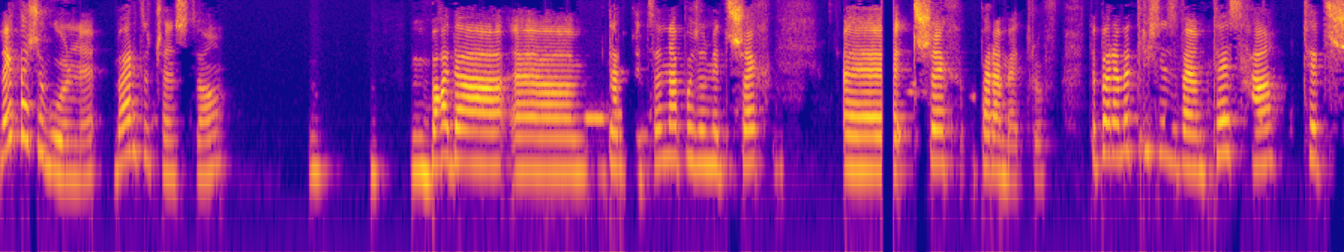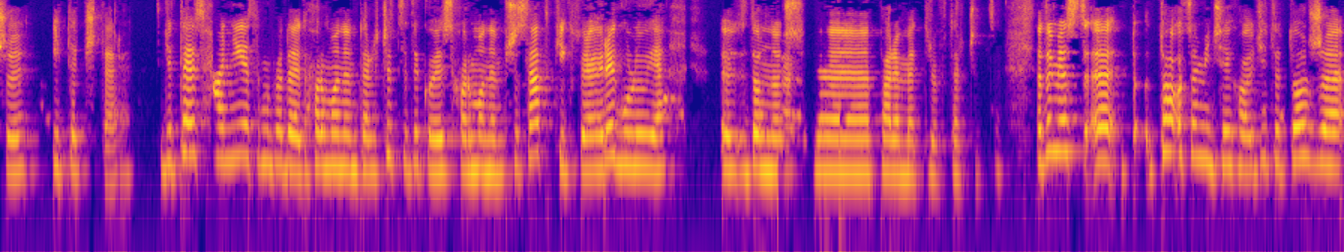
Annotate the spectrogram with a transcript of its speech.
Lekarz ogólny bardzo często bada e, tarczycę na poziomie trzech, e, trzech parametrów. Te parametry się nazywają TSH, T3 i T4 gdzie TSH nie jest tak naprawdę hormonem tarczycy, tylko jest hormonem przysadki, która reguluje e, zdolność e, parametrów tarczycy. Natomiast e, to, o co mi dzisiaj chodzi, to to, że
